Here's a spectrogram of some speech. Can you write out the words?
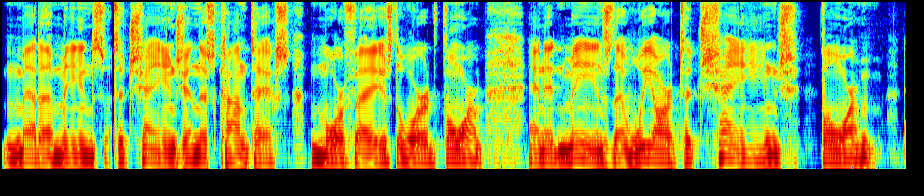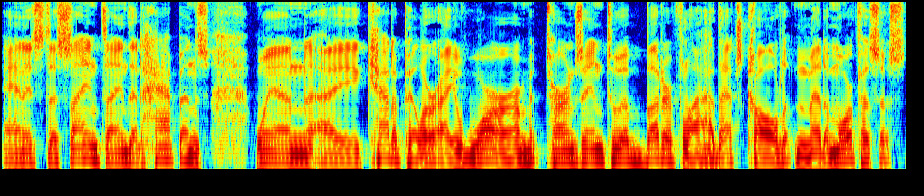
Meta means to change in this context. Morphase, the word form. And it means that we are to change form. And it's the same thing that happens when a caterpillar, a worm, turns into a butterfly. That's called metamorphosis.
